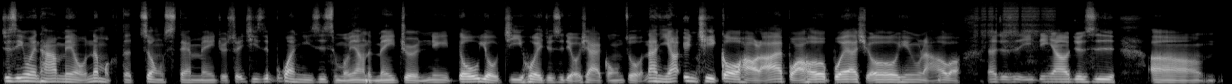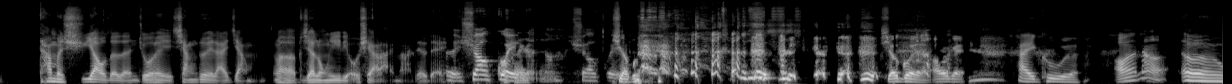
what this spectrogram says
就是因为它没有那么的重 STEM major，所以其实不管你是什么样的 major，你都有机会就是留下来工作。那你要运气够好了，哎，不好不要修修了，好不？那就是一定要就是呃，他们需要的人就会相对来讲呃比较容易留下来嘛，对不对？对，需要贵人呢、啊，需要贵人，需要贵人。小鬼了，OK，太酷了。好啊，那呃，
